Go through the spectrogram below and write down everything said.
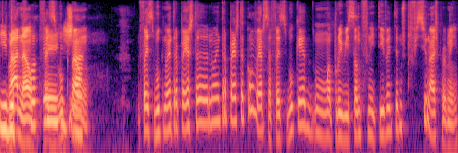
E ah, não, Facebook já... não. Facebook não entra, para esta, não entra para esta conversa. Facebook é uma proibição definitiva em termos profissionais para mim.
